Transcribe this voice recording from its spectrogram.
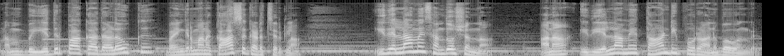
நம்ம எதிர்பார்க்காத அளவுக்கு பயங்கரமான காசு கிடைச்சிருக்கலாம். இது எல்லாமே சந்தோஷம்தான். ஆனால் இது எல்லாமே தாண்டி போகிற அனுபவங்கள்.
